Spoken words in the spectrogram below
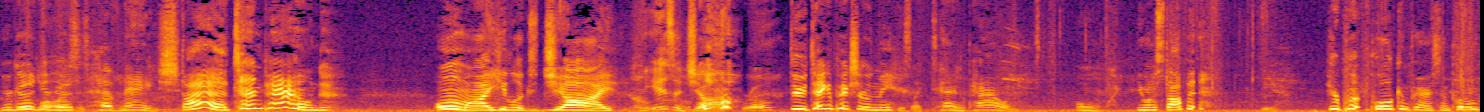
You're good, you're oh, good. this is Hevnage. I had a 10 pound. Oh my, he looks jai. He is a jai, oh. bro. Dude, take a picture with me. He's like 10 pounds. Oh my. You want to stop it? Yeah. Here, put pole comparison. Put him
